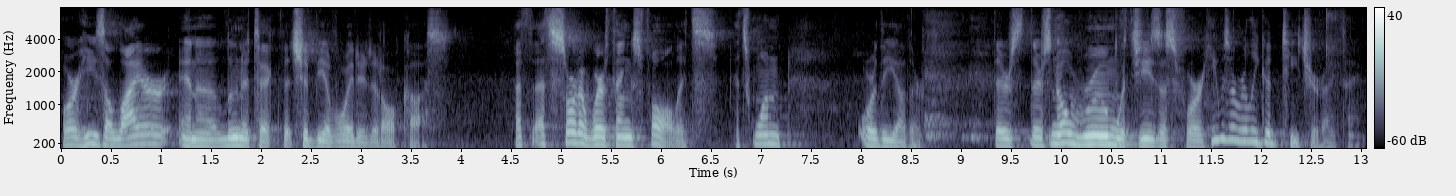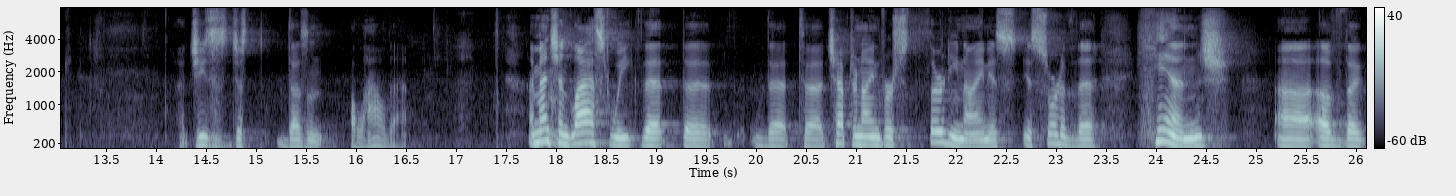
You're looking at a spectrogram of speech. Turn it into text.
or he's a liar and a lunatic that should be avoided at all costs. That's, that's sort of where things fall. It's, it's one or the other. There's, there's no room with Jesus for, he was a really good teacher, I think. Uh, Jesus just doesn't allow that. I mentioned last week that, the, that uh, chapter 9, verse 39 is, is sort of the hinge uh, of the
